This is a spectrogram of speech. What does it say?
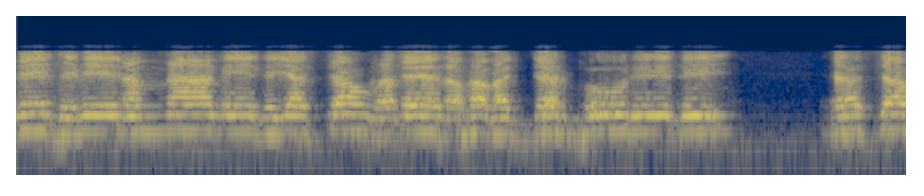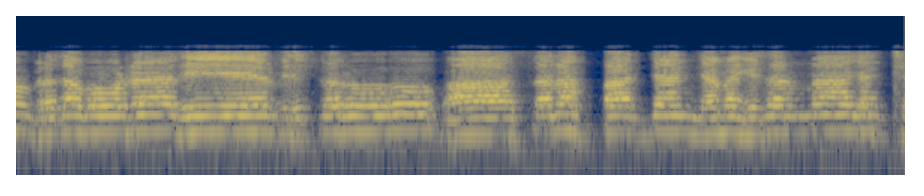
पृथिवीरम् नामीति यस्य व्रते सभवज्जर्भूरीति यस्य व्रतमोषधीर्विश्वरूपासनः पर्जन्यमहि शर्म यच्छ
